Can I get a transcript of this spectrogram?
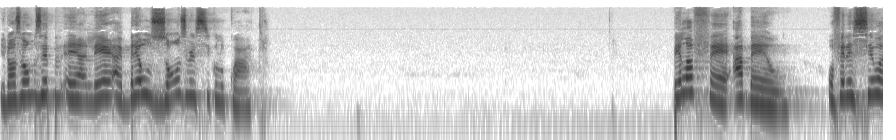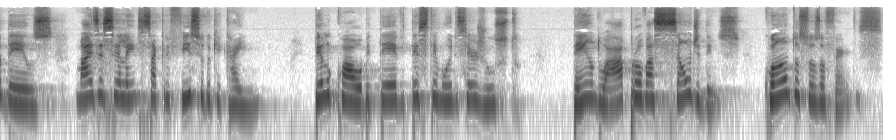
E nós vamos eh, ler Hebreus 11, versículo 4. Pela fé, Abel ofereceu a Deus mais excelente sacrifício do que Caim, pelo qual obteve testemunho de ser justo, tendo a aprovação de Deus quanto às suas ofertas.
